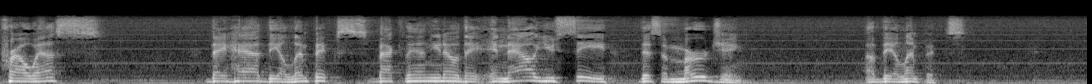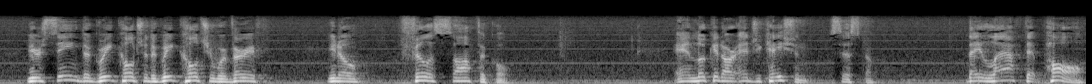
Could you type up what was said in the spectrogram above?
prowess. They had the Olympics back then, you know, they and now you see this emerging of the Olympics. You're seeing the Greek culture, the Greek culture were very, you know, philosophical. And look at our education system. They laughed at Paul.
